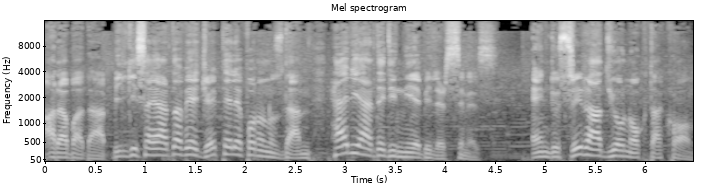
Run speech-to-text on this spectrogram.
arabada, bilgisayarda ve cep telefonunuzdan her yerde dinleyebilirsiniz. Endüstri Radyo.com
